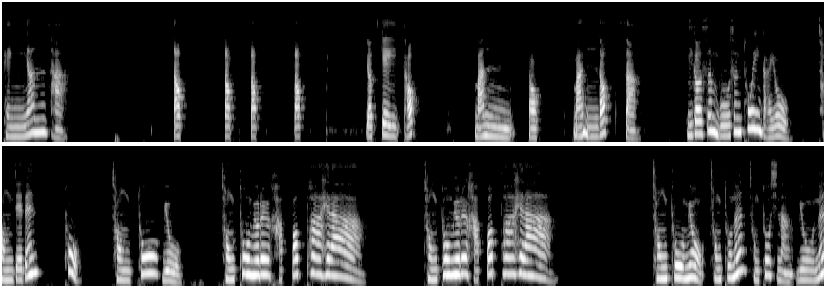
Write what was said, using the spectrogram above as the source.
백년사. 떡 떡 떡 떡. 몇 개의 덕 만 덕 만덕사. 이것은 무슨 토인가요? 정제된 토 정토묘. 정토묘를 합법화해라 정토묘를 합법화해라. 정토묘 정토는 정토신앙 묘는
